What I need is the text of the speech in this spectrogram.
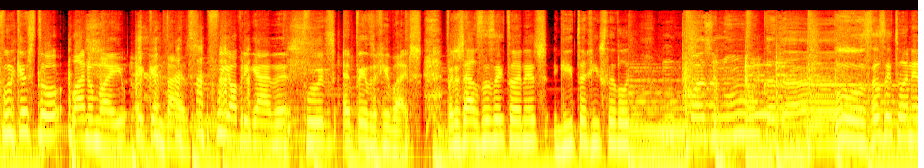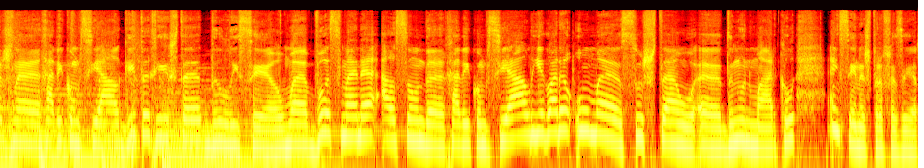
Porque eu estou lá no meio a cantar. Fui obrigada por a Pedro Ribeiros. Para já os azeitonas, guitarrista do... Quase nunca dá. Os azeitonas na Rádio Comercial, guitarrista do Liceu. Uma boa semana ao som da Rádio Comercial e agora uma sugestão uh, de Nuno Marco em cenas para fazer.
